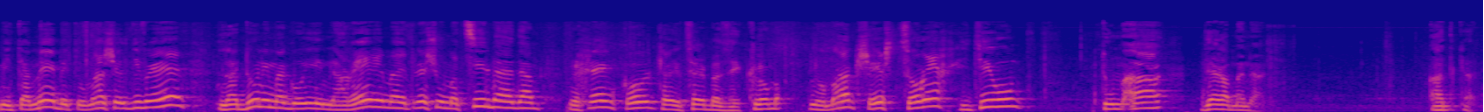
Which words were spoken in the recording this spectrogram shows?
מטמא בטומאה של דבריהם לדון עם הגויים, לערער עמהם מפני שהוא מציל באדם וכן כל כיוצא בזה. כלומר, כלומר כשיש צורך התירו טומאה דרבנן. עד כאן.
